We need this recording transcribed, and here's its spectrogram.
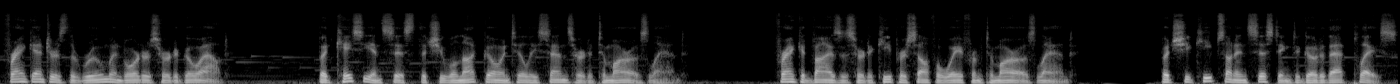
Frank enters the room and orders her to go out. But Casey insists that she will not go until he sends her to tomorrow's land. Frank advises her to keep herself away from tomorrow's land. But she keeps on insisting to go to that place.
